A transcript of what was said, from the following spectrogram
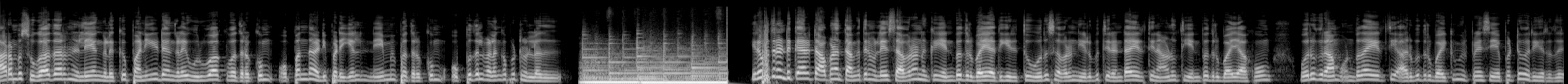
ஆரம்ப சுகாதார நிலையங்களுக்கு பணியிடங்களை உருவாக்குவதற்கும் ஒப்பந்த அடிப்படையில் நியமிப்பதற்கும் ஒப்புதல் வழங்கப்பட்டுள்ளது. இருபத்தி ரெண்டு கேரட் ஆபண தங்கத்தின் விலை சவரனுக்கு எண்பது ரூபாய் அதிகரித்து ஒரு சவரன் எழுபத்தி ரெண்டாயிரத்தி நானூற்றி எண்பது ரூபாயாகவும் ஒரு கிராம் ஒன்பதாயிரத்தி அறுபது ரூபாய்க்கும் விற்பனை செய்யப்பட்டு வருகிறது.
